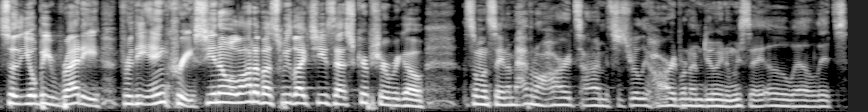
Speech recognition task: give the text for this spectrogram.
so that you'll be ready for the increase. You know, a lot of us, we like to use that scripture. We go, someone's saying, I'm having a hard time. It's just really hard what I'm doing. And we say, oh, well, it's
